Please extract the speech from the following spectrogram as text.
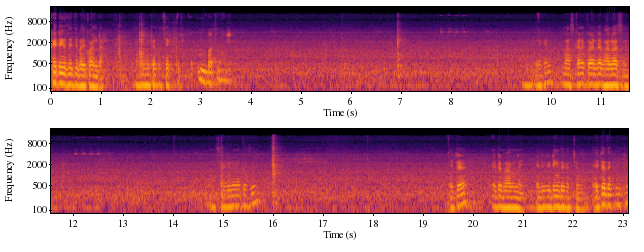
কেটে যেতে পারে কয়েলটা এখন মিটারটা চেক করি। দেখেন মাঝখানে কয়েলটা ভালো আছে। সাইডে আছে। এটা এটা ভালো নাই। এটা রিডিং দেখাচ্ছে না। এটা দেখেন এটা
